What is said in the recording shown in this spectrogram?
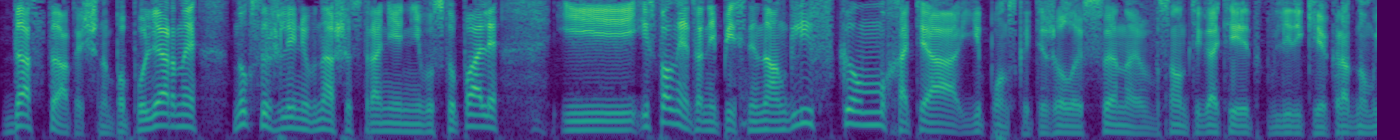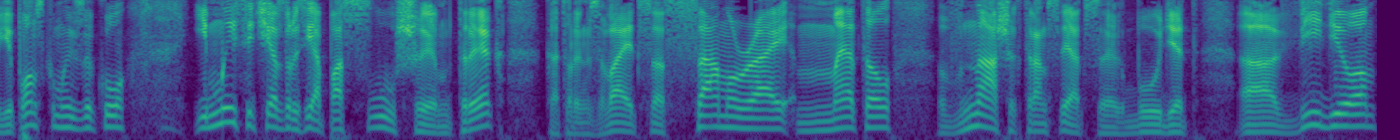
достаточно популярны, но, к сожалению, в нашей стране не выступали. И исполняют они песни на английском, хотя японская тяжелая сцена в основном тяготеет в лирике к родному японскому языку. И мы сейчас, друзья, послушаем трек, который называется Samurai Metal. В наших трансляциях будет э, видео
